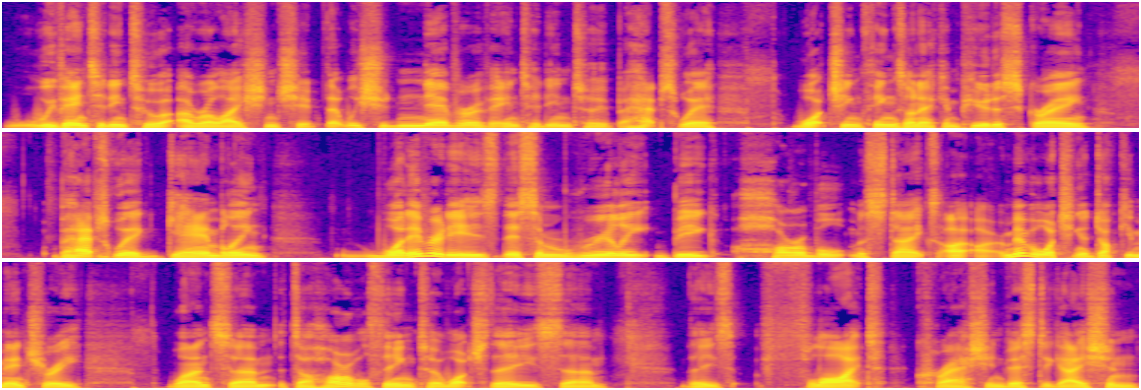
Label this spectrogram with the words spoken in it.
we've entered into a relationship that we should never have entered into. Perhaps we're watching things on our computer screen. Perhaps we're gambling whatever it is, there's some really big, horrible mistakes. I, I remember watching a documentary once. Um, it's a horrible thing to watch these um, these flight crash investigation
